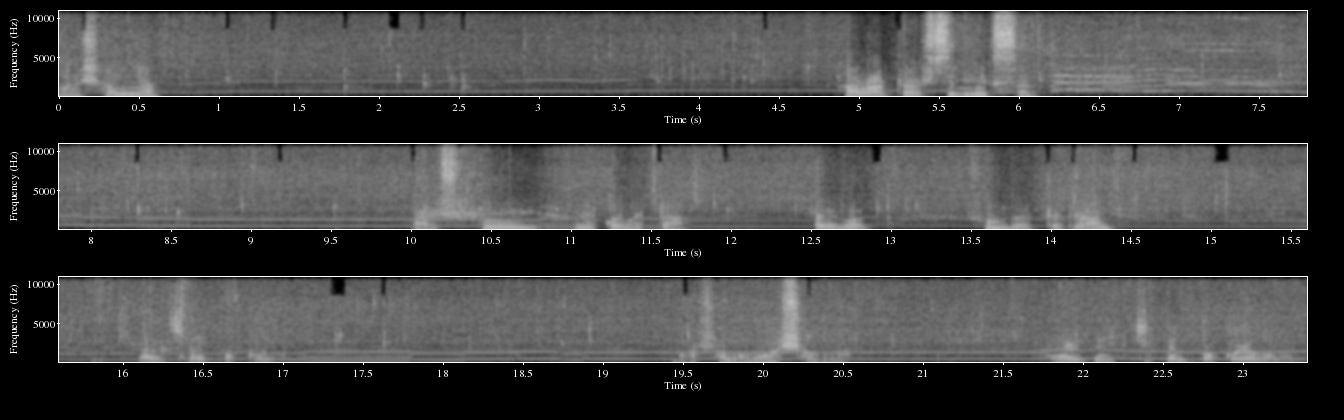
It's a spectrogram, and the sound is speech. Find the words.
মাশাল্লাহ কালারটা আসছে কি দেখছেন? আর সেই এরকম একটা ফ্লেভার সুন্দর একটা ঝাল মাশাল্লাহ মাশাল্লাহ চিকেন পকোড়া বানাবো।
